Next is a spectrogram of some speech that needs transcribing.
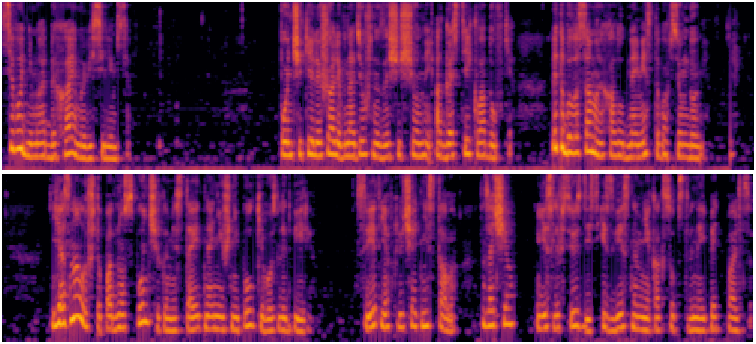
Сегодня мы отдыхаем и веселимся. Пончики лежали в надежно защищенной от гостей кладовке. Это было самое холодное место во всем доме. Я знала, что поднос с пончиками стоит на нижней полке возле двери. Свет я включать не стала. Зачем, если все здесь известно мне как собственные пять пальцев?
